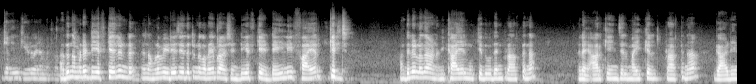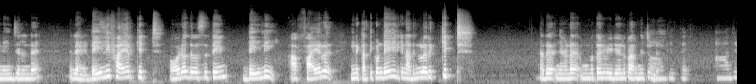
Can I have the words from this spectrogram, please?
എനിക്ക് അതിൽ നിന്ന് കയറി വരാൻ പറ്റുന്ന അത് നമ്മുടെ ഡി എഫ് കെയിലുണ്ട് നമ്മൾ വീഡിയോ ചെയ്തിട്ടുണ്ട് കുറേ പ്രാവശ്യം. D F K daily fire kit അതിലുള്ളതാണ് മിഖായൽ മുഖ്യദൂതൻ പ്രാർത്ഥന. അല്ലേ? ആർക്കേഞ്ചൽ മൈക്കൽ പ്രാർത്ഥന. ഗാർഡിയൻ ഏഞ്ചലിന്റെ അല്ലേ? ഡെയിലി ഫയർ കിറ്റ് ഓരോ ദിവസത്തെയും ഡെയിലി ആ ഫയർ ഇങ്ങനെ കത്തിക്കൊണ്ടേയിരിക്കണം. അതിനുള്ളൊരു കിറ്റ് അത് ഞങ്ങളുടെ മുമ്പത്തെ ഒരു വീഡിയോയിൽ പറഞ്ഞിട്ടുണ്ട്. ആദ്യ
